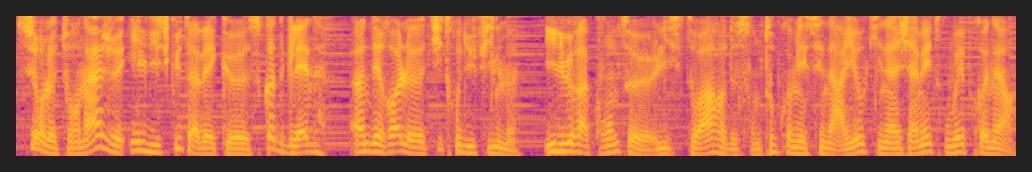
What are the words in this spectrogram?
sur le tournage, il discute avec euh, Scott Glenn, un des rôles euh, titres du film. Il lui raconte euh, l'histoire de son tout premier scénario qui n'a jamais trouvé preneur.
